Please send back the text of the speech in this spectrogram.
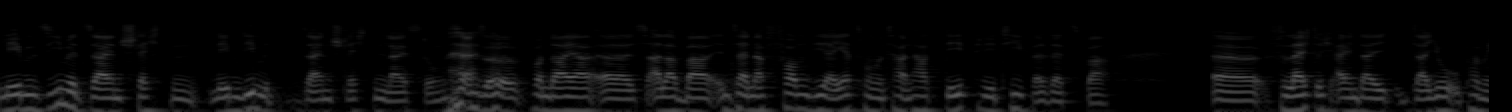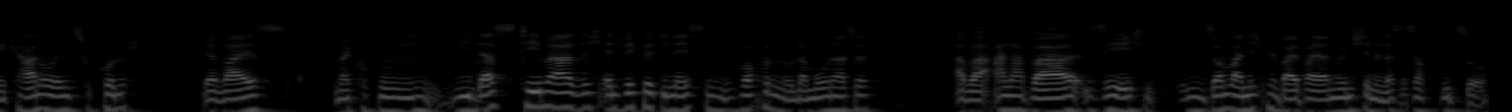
leben sie mit seinen schlechten, leben die mit seinen schlechten Leistungen. Also von daher äh, ist Alaba in seiner Form, die er jetzt momentan hat, definitiv ersetzbar. Äh, vielleicht durch einen Dayo Upamecano in Zukunft, wer weiß. Mal gucken, wie das Thema sich entwickelt die nächsten Wochen oder Monate. Aber Alaba sehe ich im Sommer nicht mehr bei Bayern München und das ist auch gut so.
